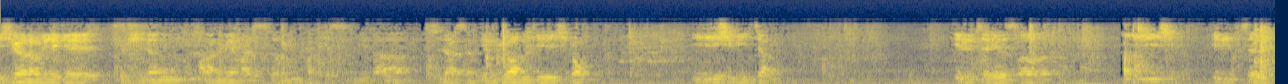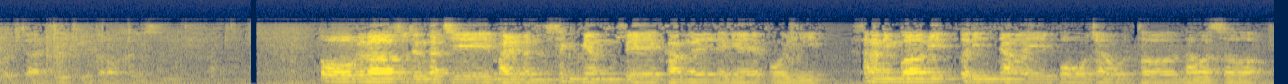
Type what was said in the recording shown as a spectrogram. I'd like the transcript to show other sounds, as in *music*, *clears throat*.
이 시간 우리에게 주시는 하나님의 말씀 받겠습니다. 신약성경 요한계시록 22장 1절에서 21절까지 읽도록 하겠습니다. 또 그가 수정같이 맑은 생명수의 강을 내게 보이니 하나님과 및 어린 양의 보호자로부터 나와서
